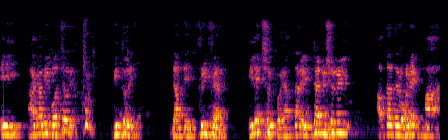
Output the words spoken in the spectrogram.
এই আগামী বছরে ভিতরে যাতে ফ্রি ফেয়ার ইলেকশন করে আপনারা ইন্টারন্যাশনালি আপনাদের অনেক মান,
